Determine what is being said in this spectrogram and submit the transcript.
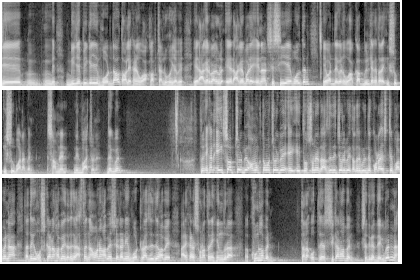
যে বিজেপিকে যদি ভোট দাও তাহলে এখানে ওয়াকআপ চালু হয়ে যাবে। এর আগের বারগুলো, এর আগের বারে এনআরসি সিএ বলতেন, এবার দেখবেন ওয়াকআপ বিলটাকে তারা ইস্যু ইস্যু বানাবেন সামনের নির্বাচনে। দেখবেন? তো এখানে এই সব চলবে, অমকতম চলবে, এই এই তোষণের রাজনীতি চলবে, তাদের বিরুদ্ধে কড়া স্টেপ হবে না তাদেরকে উস্কানো হবে তাদেরকে রাস্তায় নামানো হবে, সেটা নিয়ে ভোট রাজনীতি হবে। আর এখানে সনাতনী হিন্দুরা খুন হবেন? তারা অত্যাচার শিকার হবেন? সেদিকে দেখবেন না?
